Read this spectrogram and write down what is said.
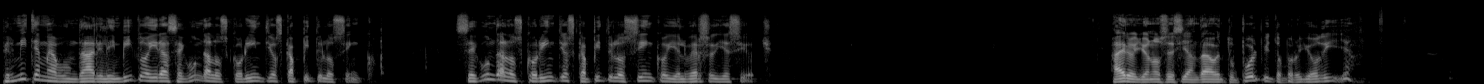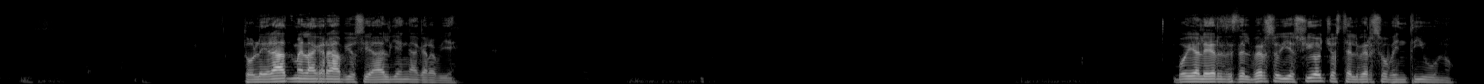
Permíteme abundar y le invito a ir a 2 Corintios capítulo 5. Segunda a los Corintios capítulo 5 y el verso 18. Jairo, yo no sé si andaba en tu púlpito, pero yo di ya. Toleradme el agravio si a alguien agravié. Voy a leer desde el verso 18 hasta el verso 21.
